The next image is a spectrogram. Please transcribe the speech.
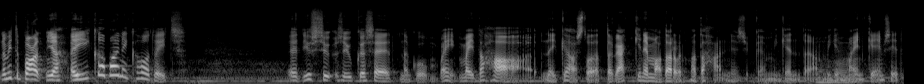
no mitte paan-, jah, ei ikka paanikahood veits. et just sihuke see, et nagu ma ei, ma ei taha neid kehast vaadata, aga äkki nemad arvavad, et ma tahan ja sihuke mingi enda mingid mind games'id.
